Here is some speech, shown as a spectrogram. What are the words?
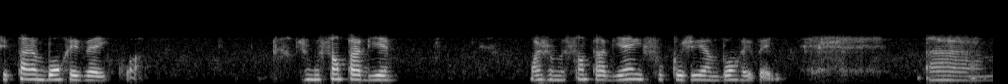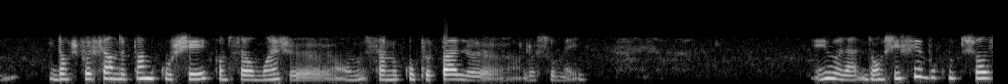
j'ai pas un bon réveil, quoi. Je me sens pas bien. Moi, je me sens pas bien, il faut que j'ai un bon réveil. Euh, donc, je préfère ne pas me coucher, comme ça au moins, je, ça me coupe pas le sommeil. Et voilà, donc j'ai fait beaucoup de choses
